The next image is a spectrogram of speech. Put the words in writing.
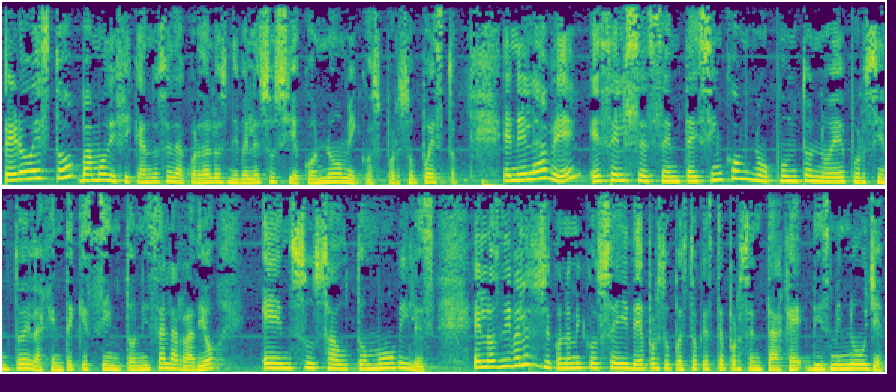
Pero esto va modificándose de acuerdo a los niveles socioeconómicos, por supuesto. En el AB es el 65.9% de la gente que sintoniza la radio en sus automóviles. En los niveles socioeconómicos C y D, por supuesto que este porcentaje disminuye.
